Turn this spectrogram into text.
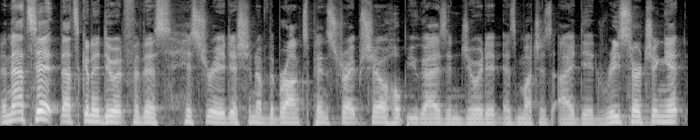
And that's it. That's going to do it for this history edition of the Bronx Pinstripe Show. Hope you guys enjoyed it as much as I did researching it.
